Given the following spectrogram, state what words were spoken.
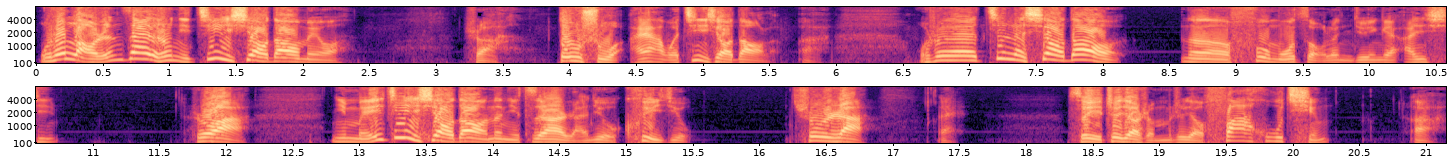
我说老人在的时候你尽孝道没有？是吧？都说，哎呀，我尽孝道了啊。我说尽了孝道，那父母走了你就应该安心，是吧？你没尽孝道，那你自然而然就有愧疚，是不是啊？哎，所以这叫什么？这叫发乎情，啊，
